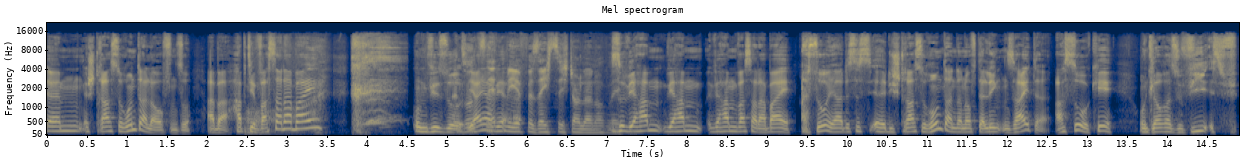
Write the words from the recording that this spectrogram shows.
ähm, Straße runterlaufen, so. Aber habt ihr oh. Wasser dabei? Und wir so, Ansonsten ja, ja, wir, wir hier für 60 Dollar noch weg. So, wir haben, wir haben, wir haben Wasser dabei. Ach so, ja, das ist äh, die Straße runter und dann auf der linken Seite. Ach so, okay. Und Laura Sophie ist,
